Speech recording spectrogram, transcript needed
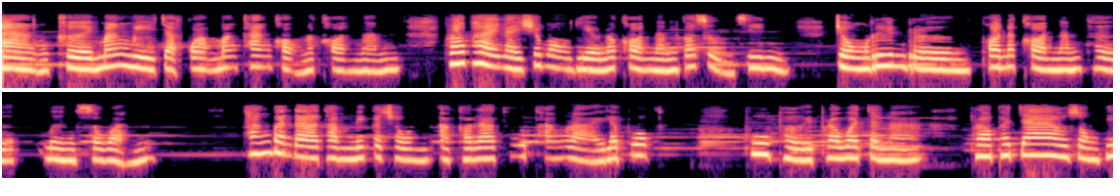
ต่างเคยมั่งมีจากความมั่งคั่งของนครนั้น เพราะภายในชั่วโมงเดียวนครนั้นก็สูญสิ้น จงรื่นเริง เพราะนครนั้นเถิดเมืองสวรรค์ทั้งบรรดาธรรมิกชน อัครทูตทั้งหลายและพวกผู้เผยพระวจนะ เพราะพระเจ้าทรงพิ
